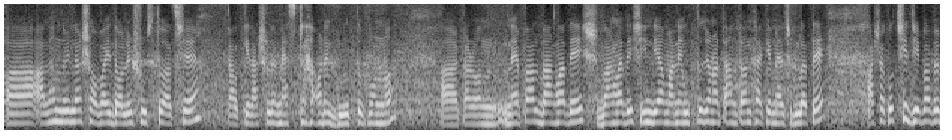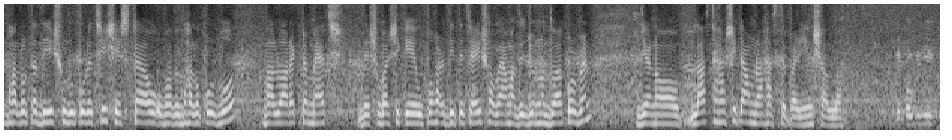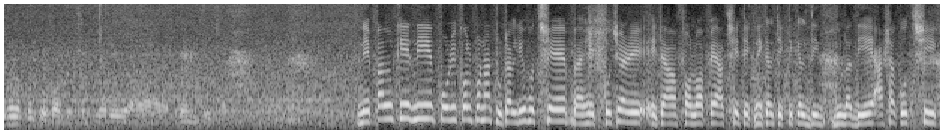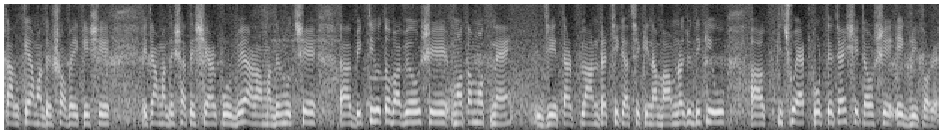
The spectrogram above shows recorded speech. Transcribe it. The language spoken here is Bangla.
আলহামদুলিল্লাহ সবাই দলে সুস্থ আছে। কালকের আসলে ম্যাচটা অনেক গুরুত্বপূর্ণ। কারণ নেপাল, বাংলাদেশ বাংলাদেশ, ইন্ডিয়া মানে উত্তেজনা টান টান থাকে ম্যাচগুলোতে। আশা করছি যেভাবে ভালোটা দিয়ে শুরু করেছি, শেষটাও ওভাবে ভালো করব। ভালো আরেকটা ম্যাচ দেশবাসীকে উপহার দিতে চাই। সবাই আমাদের জন্য দোয়া করবেন, যেন লাস্ট হাসিটা আমরা হাসতে পারি, ইনশাল্লাহ। নেপালকে নিয়ে পরিকল্পনা টোটালি হচ্ছে হেড কোচার এটা ফলো আপে আছে টেকনিক্যাল টেকনিক্যাল দিকগুলো দিয়ে। আশা করছি কালকে আমাদের সবাইকে সে এটা আমাদের সাথে শেয়ার করবে। আর আমাদের হচ্ছে ব্যক্তিগতভাবেও সে মতামত নেয় যে তার প্ল্যানটা ঠিক আছে কিনা, বা আমরা যদি কেউ কিছু অ্যাড করতে চাই সেটাও সে এগ্রি করে।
